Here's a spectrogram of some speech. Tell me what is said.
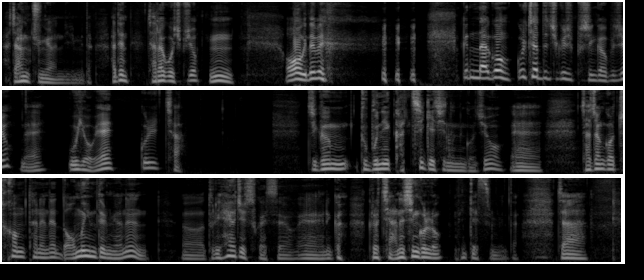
가장 중요한 일입니다. 하여튼 잘하고 오십시오. 음. 어, 그다음에 끝나고 꿀차 드시고 싶으신가 보죠? 네. 우효의 꿀차. 지금 두 분이 같이 계시는 거죠. 예. 자전거 처음 타는데 너무 힘들면은 어, 둘이 헤어질 수가 있어요. 예. 그러니까 그렇지 않으신 걸로 믿겠습니다. 자, 어,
